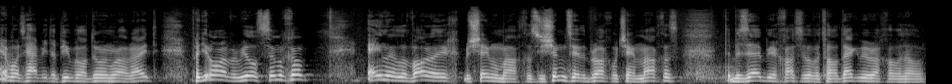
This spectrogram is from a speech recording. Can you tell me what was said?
Everyone's happy that people are doing well, right? But you don't have a real simcha. You shouldn't say the bracha with malchus. The bezeh b'yachas levatal. That could be bracha levatal.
